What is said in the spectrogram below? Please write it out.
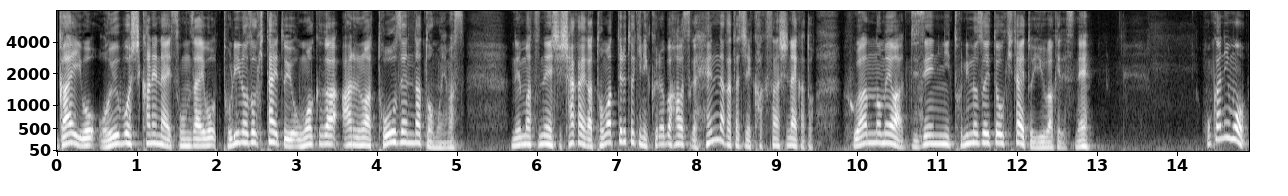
害を及ぼしかねない存在を取り除きたいという思惑があるのは当然だと思います年末年始社会が止まっている時にクラブハウスが変な形で拡散しないかと不安の目は事前に取り除いておきたいというわけですね。他にも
